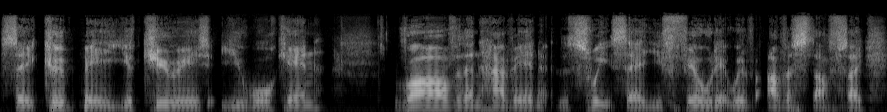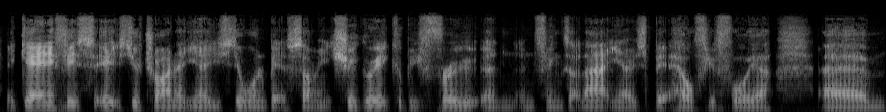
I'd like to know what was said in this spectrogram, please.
So it could be you're curious, you walk in, rather than having the sweets there, you filled it with other stuff. So again, if it's it's you're trying to, you know, you still want a bit of something sugary, it could be fruit and, and things like that. You know, it's a bit healthier for you. Um,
